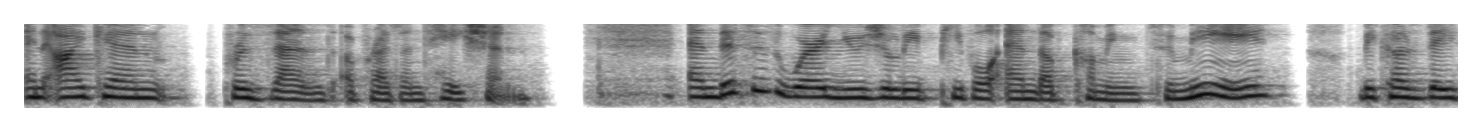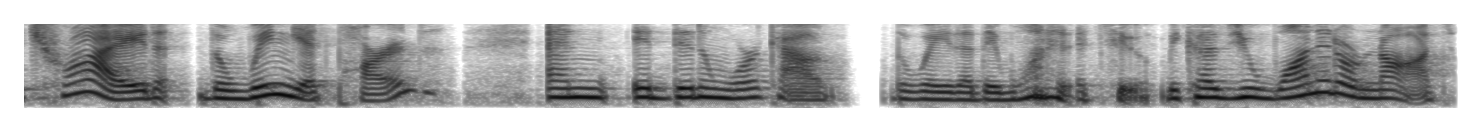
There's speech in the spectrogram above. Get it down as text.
and I can present a presentation. And this is where usually people end up coming to me because they tried the wing it part and it didn't work out the way that they wanted it to. Because you want it or not,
